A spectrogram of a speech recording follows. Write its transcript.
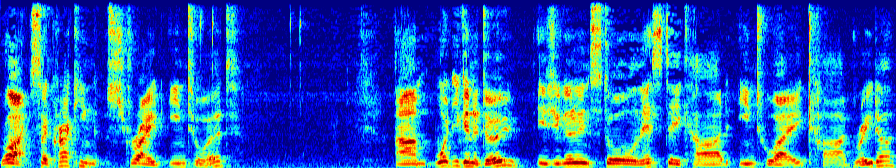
Right, so cracking straight into it, um, what you're going to do is you're going to install an SD card into a card reader.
